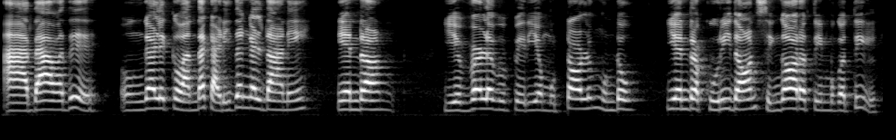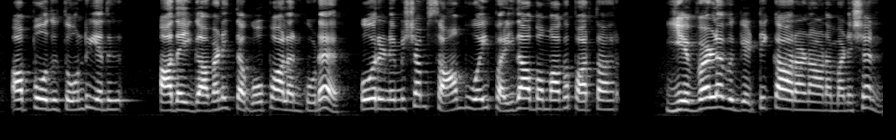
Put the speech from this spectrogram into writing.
அதாவது உங்களுக்கு வந்த கடிதங்கள் தானே? என்றான். எவ்வளவு பெரிய முட்டாளும் உண்டோ? என்ற குறிதான் சிங்காரத்தின் முகத்தில் அப்போது தோன்றியது. அதை கவனித்த கோபாலன் கூட ஒரு நிமிஷம் சாம்புவை பரிதாபமாக பார்த்தார். எவ்வளவு கெட்டிக்காரனான மனுஷன்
